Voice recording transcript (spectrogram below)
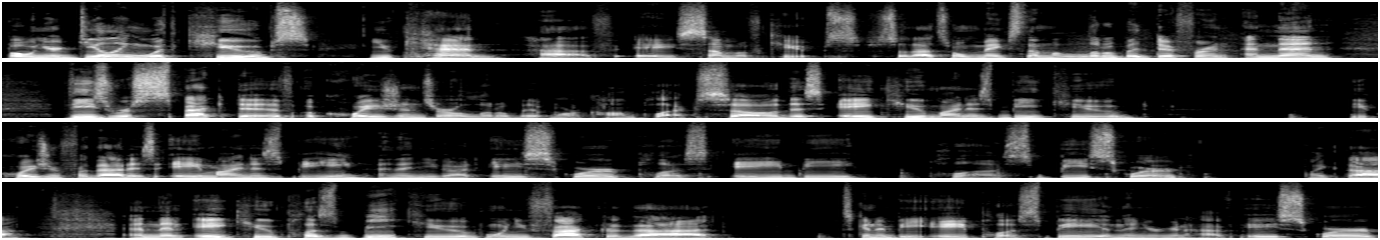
But when you're dealing with cubes, you can have a sum of cubes. So that's what makes them a little bit different. And then these respective equations are a little bit more complex. So this a cubed minus b cubed, the equation for that is a minus b, and then you got a squared plus ab plus b squared, like that. And then a cubed plus b cubed, when you factor that, it's going to be a plus b, and then you're going to have a squared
